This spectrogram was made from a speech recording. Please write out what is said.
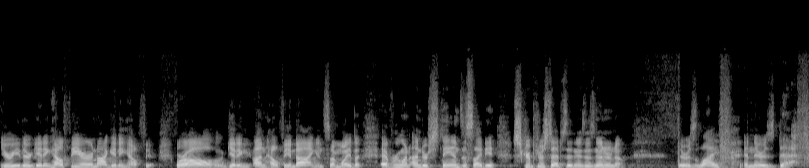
You're either getting healthier or not getting healthier. We're all getting unhealthy and dying in some way, but everyone understands this idea. Scripture steps in and says, no, no, no. There is life and there is death,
